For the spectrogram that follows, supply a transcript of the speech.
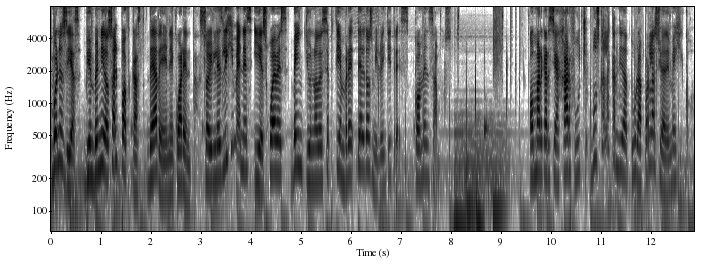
Buenos días, bienvenidos al podcast de ADN 40. Soy Leslie Jiménez y es jueves 21 de septiembre del 2023. Comenzamos. Omar García Harfuch busca la candidatura por la Ciudad de México.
